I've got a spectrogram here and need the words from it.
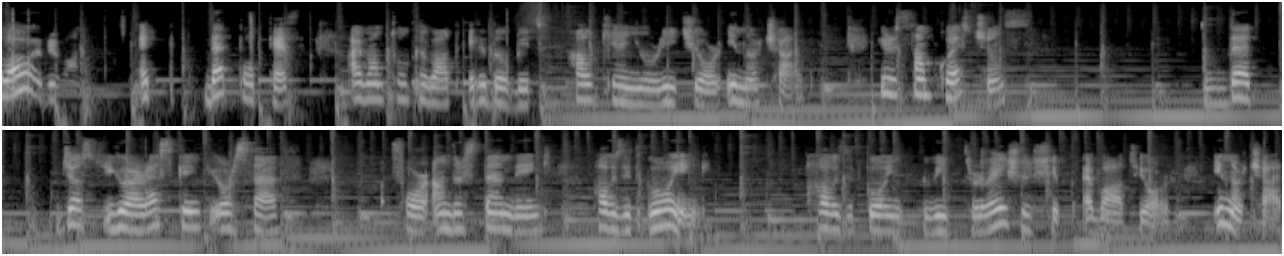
Hello everyone. At that podcast, I want to talk about a little bit how can you reach your inner child. Here are some questions that just you are asking yourself for understanding how is it going? How is it going with relationship about your inner child?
